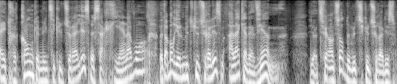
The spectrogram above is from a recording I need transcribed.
être contre le multiculturalisme, ça n'a rien à voir. D'abord, il y a le multiculturalisme à la canadienne. Il y a différentes sortes de multiculturalisme.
